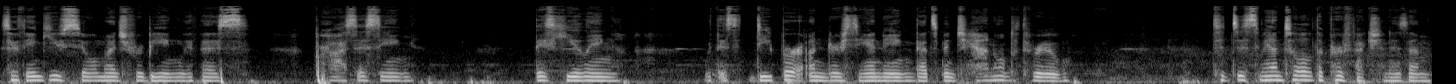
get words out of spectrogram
So thank you so much for being with us, processing this healing with this deeper understanding that's been channeled through to dismantle the perfectionism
